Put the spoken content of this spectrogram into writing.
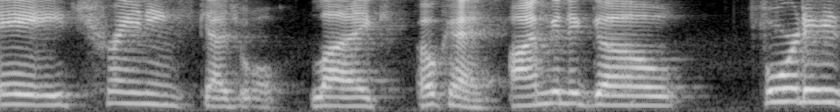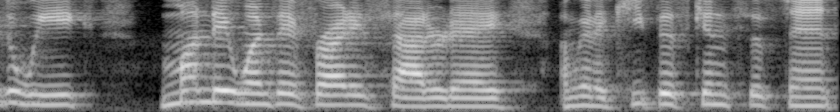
a training schedule. Like, okay, I'm going to go four days a week Monday, Wednesday, Friday, Saturday. I'm going to keep this consistent.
